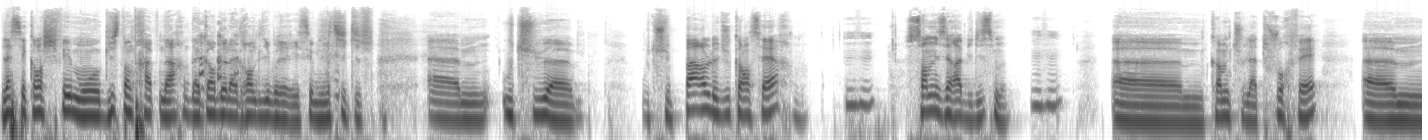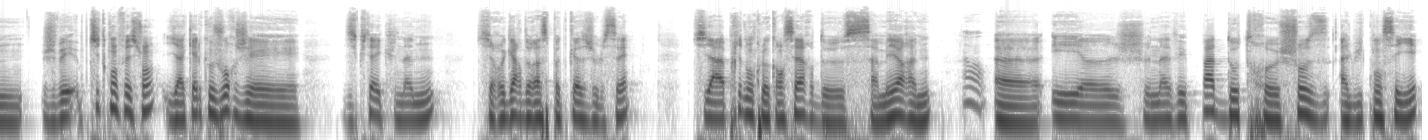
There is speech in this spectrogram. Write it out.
Là, c'est quand je fais mon Augustin Trapenard, d'accord, de la grande librairie. C'est mon petit kiff. Euh, où tu euh, où tu parles du cancer Mhm. sans misérabilisme, Mhm. comme tu l'as toujours fait. Euh, je vais petite confession. Il y a quelques jours, j'ai discuté avec une amie qui regardera ce podcast, je le sais, qui a appris donc le cancer de sa meilleure amie. Oh. Euh, et euh, je n'avais pas d'autre chose à lui conseiller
